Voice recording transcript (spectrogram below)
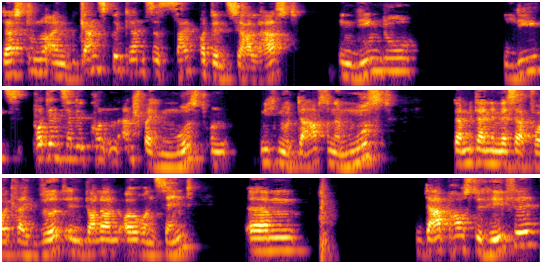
dass du nur ein ganz begrenztes Zeitpotenzial hast, in dem du Leads, potenzielle Kunden ansprechen musst und nicht nur darfst, sondern musst, damit deine Messe erfolgreich wird in Dollar und Euro und Cent, ähm, da brauchst du Hilfe,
